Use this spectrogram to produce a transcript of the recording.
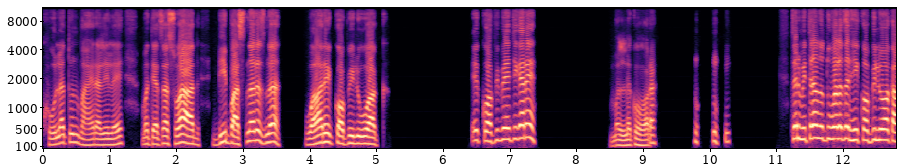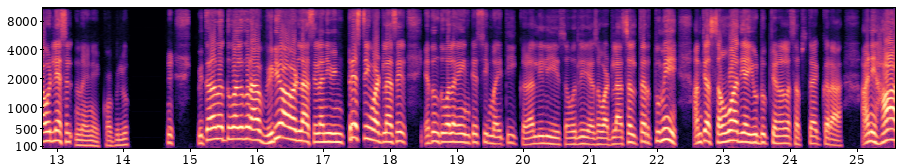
खोलातून बाहेर आलेलं आहे. मग त्याचा स्वाद डीप असणारच ना. वा रे कॉफी लुवाक ए कॉफी प्यायची का रे? मला नको हो रा. तर मित्रांनो तुम्हाला जर हे कॉफी लुवाक आवडले असेल नाही नाही कॉफी लुवाक मित्रांनो तुम्हाला जर हा व्हिडिओ आवडला असेल आणि इंटरेस्टिंग वाटला असेल यातून तुम्हाला काही इंटरेस्टिंग माहिती कळालेली आहे समजलेली असं वाटलं असेल तर तुम्ही आमच्या संवाद या युट्यूब चॅनलला सबस्क्राईब करा. आणि हा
